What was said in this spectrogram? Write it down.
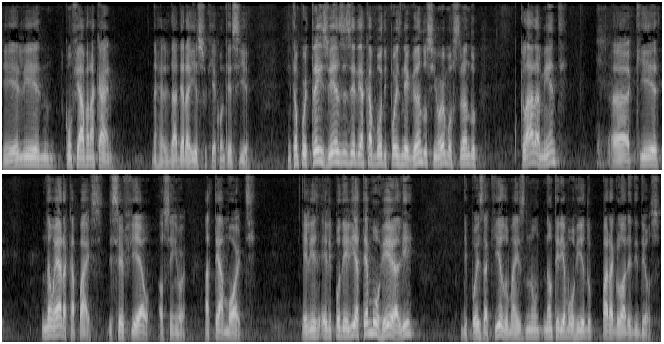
e ele confiava na carne. Na realidade, era isso que acontecia. Então, por três vezes, ele acabou depois negando o Senhor, mostrando claramente uh, que não era capaz de ser fiel ao Senhor até a morte. Ele, ele poderia até morrer ali, depois daquilo, mas não, não teria morrido para a glória de Deus.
